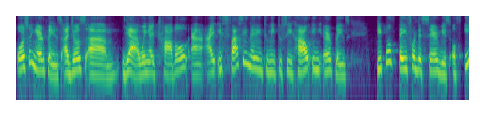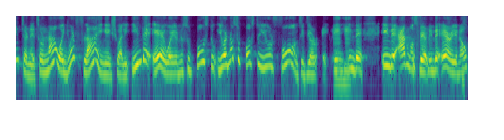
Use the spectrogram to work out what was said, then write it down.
Also in airplanes, I just um yeah, when I travel, uh, I it's fascinating to me to see how in airplanes people pay for the service of internet. So now when you're flying actually in the air where you're not supposed to you are not supposed to use phones if you're in, Mhm. in the in the atmosphere in the air, you know.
